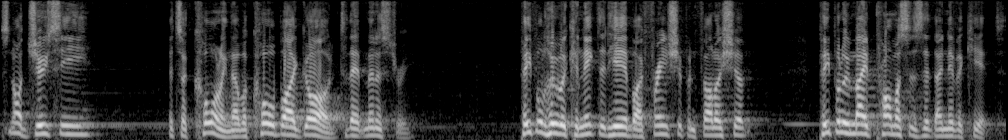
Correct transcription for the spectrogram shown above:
It's not juicy, it's a calling. They were called by God to that ministry. People who were connected here by friendship and fellowship. People who made promises that they never kept.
